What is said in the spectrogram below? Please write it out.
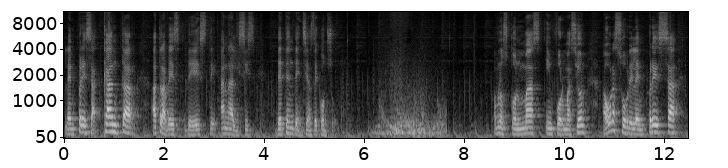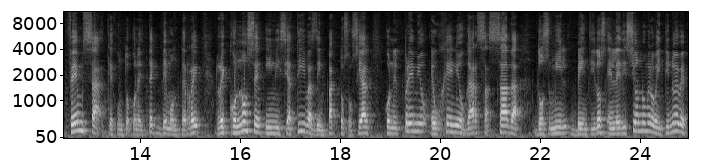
la empresa Cantar a través de este análisis de tendencias de consumo. Vámonos con más información ahora sobre la empresa FEMSA, que junto con el TEC de Monterrey reconocen iniciativas de impacto social con el premio Eugenio Garza Sada 2022. En la edición número 29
